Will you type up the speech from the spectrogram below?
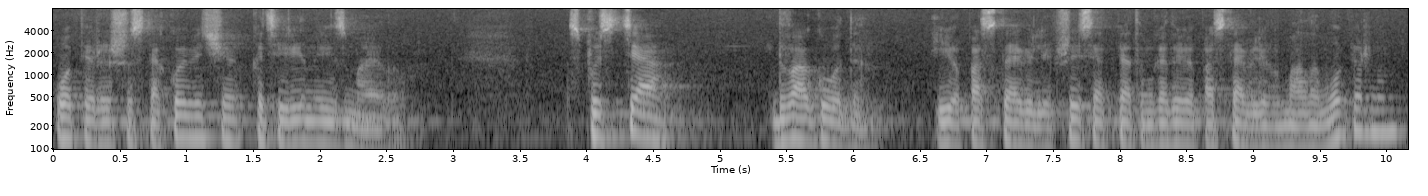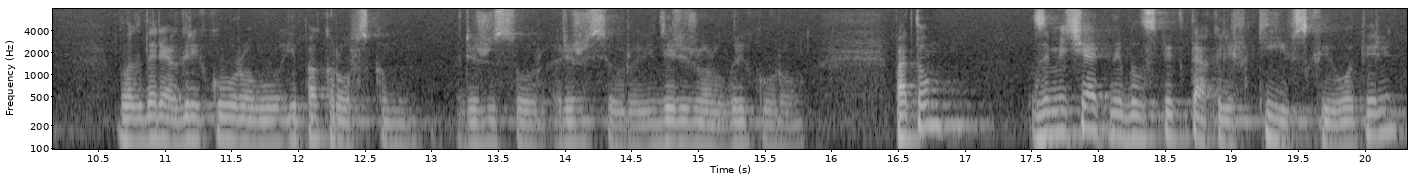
оперы Шостаковича «Катерина Измайлова». Спустя два года ее поставили, в 1965 году ее поставили в Малом оперном, благодаря Грикурову и Покровскому, режиссеру, режиссеру и дирижеру Грикурову. Потом замечательный был спектакль в Киевской опере –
